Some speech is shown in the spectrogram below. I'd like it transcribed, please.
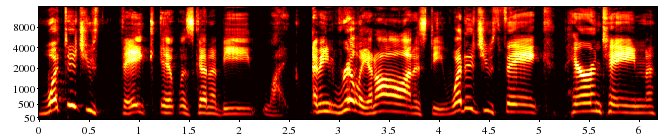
What did you think it was going to be like? I mean, really, in all honesty, what did you think parenting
